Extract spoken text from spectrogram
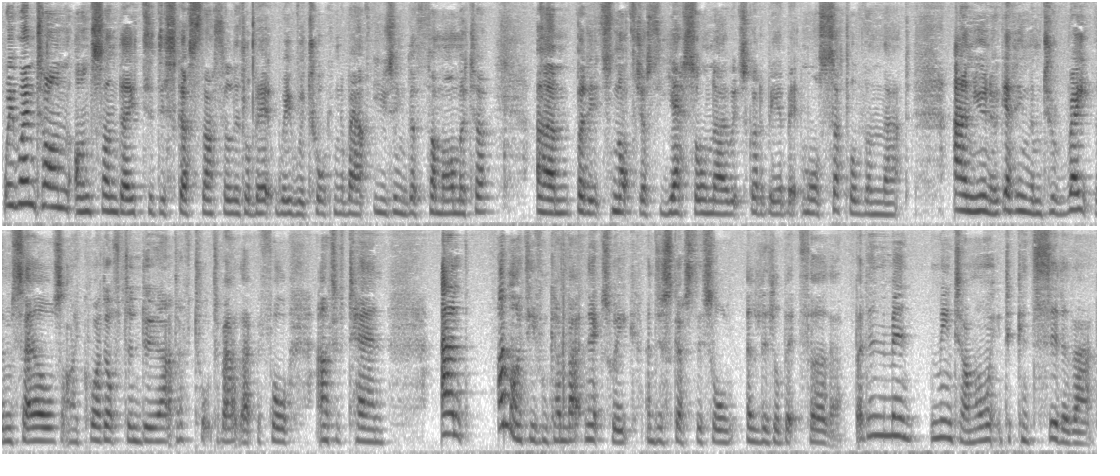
We went on on Sunday to discuss that a little bit. We were talking about using the thermometer, um, but it's not just yes or no, it's got to be a bit more subtle than that and you know getting them to rate themselves I quite often do that. I've talked about that before out of 10 and I might even come back next week and discuss this all a little bit further. But in the meantime I want you to consider that.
